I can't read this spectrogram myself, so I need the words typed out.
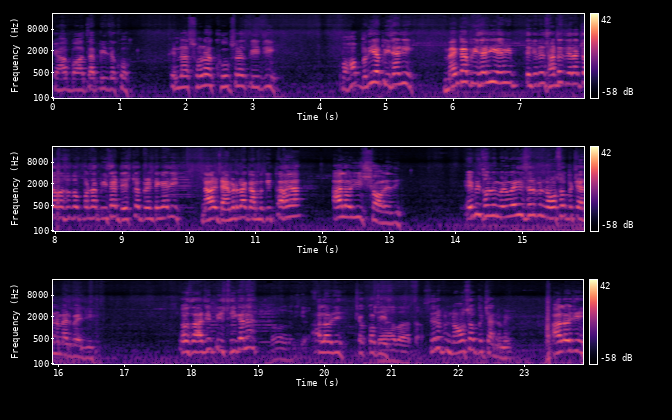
ਕੀ ਬਾਤ ਹੈ ਪੀਸ ਦੇਖੋ। ਕਿੰਨਾ ਸੋਹਣਾ, ਖੂਬਸੂਰਤ ਪੀਸ ਜੀ। ਬਹੁਤ ਵਧੀਆ ਪੀਸ ਹੈ ਜੀ। ਮਹਿੰਗਾ ਪੀਸ ਹੈ ਜੀ, ਇਹ ਵੀ ਤਕਰੀਬਨ 13.5 1400 ਤੋਂ ਉੱਪਰ ਦਾ ਪੀਸ ਹੈ। ਡਿਜੀਟਲ ਪ੍ਰਿੰਟਿੰਗ ਹੈ ਜੀ। ਨਾਲ ਡਾਇਮੰਡ ਦਾ ਕੰਮ ਕੀਤਾ ਹੋਇਆ। ਆ ਲਓ ਜੀ, ਸ਼ਾਲ ਇਹਦੀ। ਇਹ ਵੀ ਤੁਹਾਨੂੰ ਮਿਲੂਗਾ ਜੀ, ਸਿਰਫ 995 ਰੁਪਏ ਜੀ। ਉਹ ਸਾਜ ਜੀ ਪੀਸ ਠੀਕ ਹੈ ਨਾ? ਬਹੁਤ ਵਧੀਆ। ਆ ਲਓ ਜੀ ਚੱਕੋ ਕੀ ਪੀਸ ਬਾਤ ਆ। ਸਿਰਫ 995 ਆ ਲਓ ਜੀ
